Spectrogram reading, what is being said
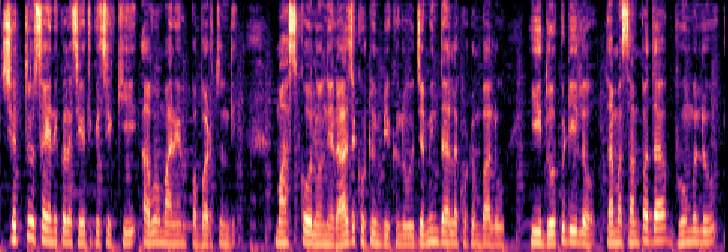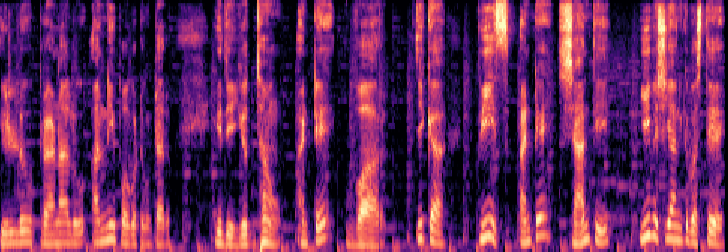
శత్రు సైనికుల చేతికి చిక్కి అవమానింపబడుతుంది. మాస్కోలోని రాజకుటుంబీకులు జమీందార్ల కుటుంబాలు ఈ దోపిడీలో తమ సంపద భూములు ఇళ్ళు ప్రాణాలు అన్నీ పోగొట్టుకుంటారు. ఇది యుద్ధం అంటే వార్. ఇక పీస్ అంటే శాంతి. ఈ విషయానికి వస్తే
